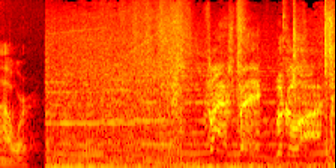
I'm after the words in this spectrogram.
Hour. Flashbang, look alive.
